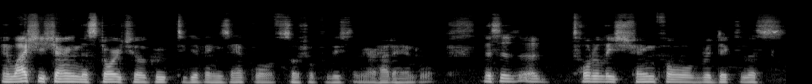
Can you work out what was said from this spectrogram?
And why is she sharing this story to a group to give an example of social policing or how to handle it? This is a totally shameful, ridiculous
